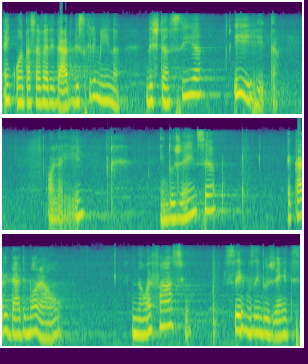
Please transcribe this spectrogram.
enquanto a severidade discrimina, distancia e irrita. Olha aí. Indulgência é caridade moral. Não é fácil sermos indulgentes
